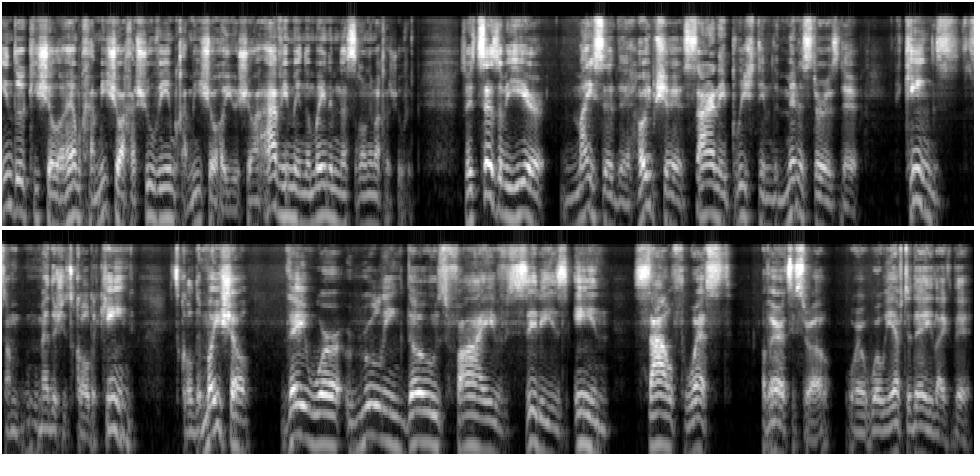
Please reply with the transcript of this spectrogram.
אינדרו כי שלהם חמישו החשובים, חמישו היו שואבים מנומיינים נסרונים החשובים. So it says over here, Maisa, the Hoibshe, Sarne, Plishtim, the ministers, the, the kings, some Medrash is called a king, it's called a Moishel, they were ruling those five cities in southwest of Eretz Yisrael, where, where we have today, like the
